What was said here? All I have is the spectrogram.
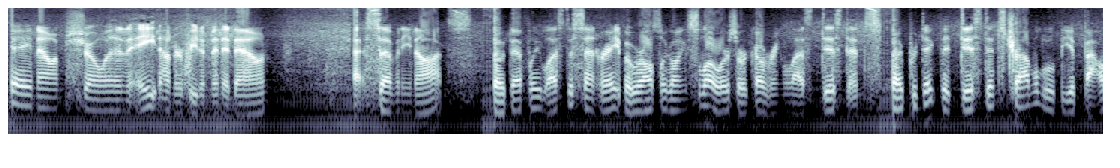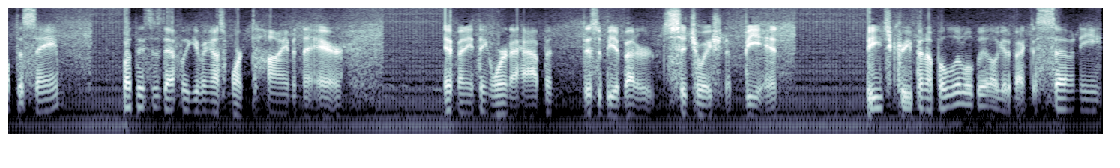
Okay, now I'm showing 800 feet a minute down at 70 knots. So definitely less descent rate, but we're also going slower, so we're covering less distance. So I predict the distance traveled will be about the same, but this is definitely giving us more time in the air. If anything were to happen, this would be a better situation to be in. Speed's creeping up a little bit, I'll get it back to 70.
